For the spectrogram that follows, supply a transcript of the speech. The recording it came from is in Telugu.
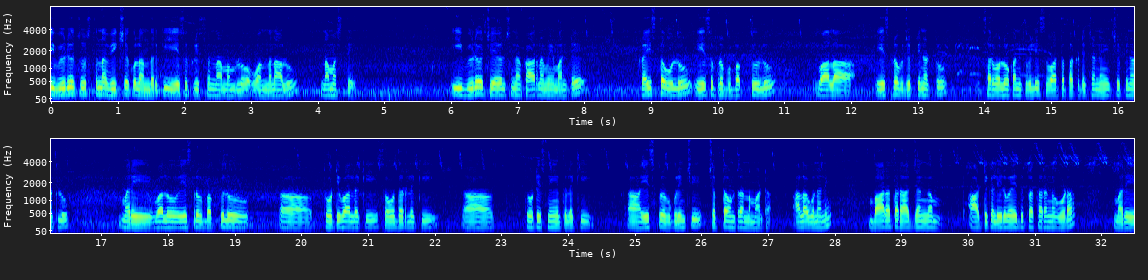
ఈ వీడియో చూస్తున్న వీక్షకులందరికీ యేసుక్రీస్తు నామంలో వందనాలు. నమస్తే. ఈ వీడియో చేయాల్సిన కారణం ఏమంటే క్రైస్తవులు యేసుప్రభు భక్తులు వాళ్ళ యేసుప్రభు చెప్పినట్టు సర్వలోకానికి వెళ్ళి స్వార్థ ప్రకటించని చెప్పినట్లు మరి వాళ్ళు యేసుప్రభు భక్తులు తోటి వాళ్ళకి సోదరులకి తోటి స్నేహితులకి యేసుప్రభు గురించి చెప్తా ఉంటారు అన్నమాట అలాగునని భారత రాజ్యాంగం ఆర్టికల్ ఇరవై ఐదు ప్రకారంగా కూడా మరి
